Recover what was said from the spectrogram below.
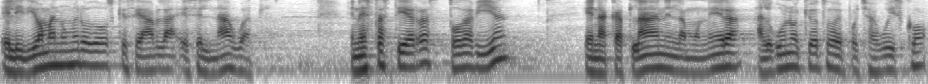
El idioma número dos que se habla es el náhuatl. En estas tierras todavía, en Acatlán, en La Monera, alguno que otro de Pochahuisco,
